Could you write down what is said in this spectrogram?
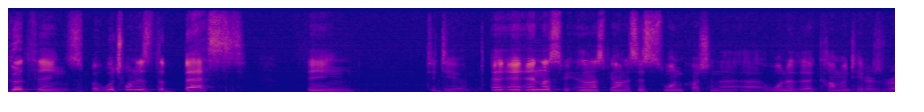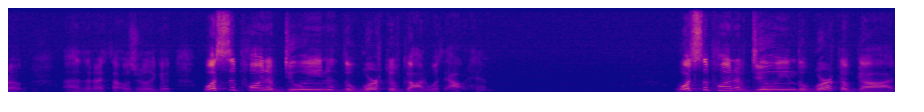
good things, but which one is the best thing to do? And, and, and let's, be, and let's be honest, this is one question that uh, one of the commentators wrote uh, that I thought was really good. What's the point of doing the work of God without Him? What's the point of doing the work of God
